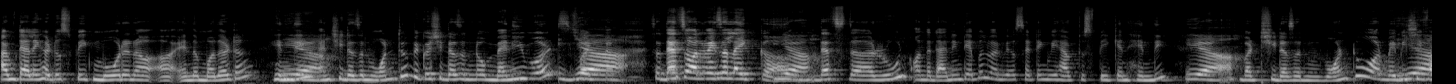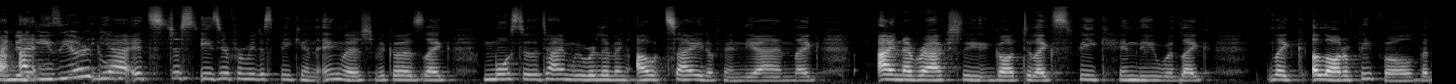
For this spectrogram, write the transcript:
I'm telling her to speak more in a uh, in the mother tongue, Hindi, yeah. and she doesn't want to because she doesn't know many words. Yeah. But, uh, so that's always a like. Uh, yeah. That's the rule on the dining table when we are sitting. We have to speak in Hindi. Yeah. But she doesn't want to, or maybe yeah, she find it I, easier. To... Yeah, it's just easier for me to speak in English because like most of the time we were living outside of India and like I never actually got to like speak Hindi with like like a lot of people, but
